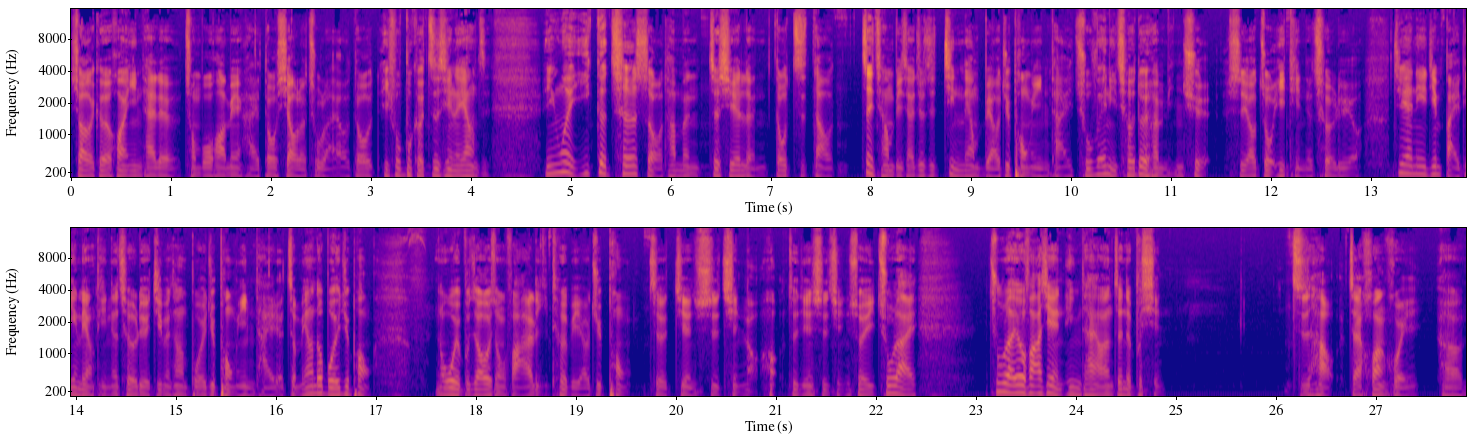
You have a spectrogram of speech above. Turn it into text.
肖尔克换硬胎的重播画面，还都笑了出来哦，都一副不可置信的样子。因为一个车手，他们这些人都知道，这场比赛就是尽量不要去碰硬胎，除非你车队很明确是要做一停的策略哦。既然你已经摆定两停的策略，基本上不会去碰硬胎的，怎么样都不会去碰。那我也不知道为什么法拉利特别要去碰这件事情哦，这件事情，所以出来。出来又发现硬胎好像真的不行，只好再换回呃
